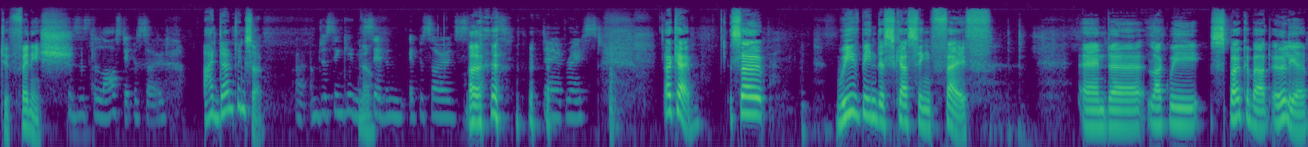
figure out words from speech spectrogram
to finish. Is this the last episode? I don't think so. I'm just thinking the No. seven episodes, Uh, day of rest. okay, so we've been discussing faith, and uh, like we spoke about earlier,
